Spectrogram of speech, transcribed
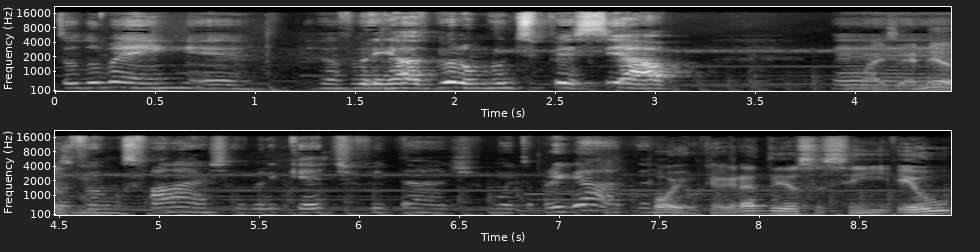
tudo bem. É, obrigado pelo muito especial. É, Mas é mesmo? Vamos falar sobre criatividade. Muito obrigada. Pô, eu que agradeço, assim. Eu,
